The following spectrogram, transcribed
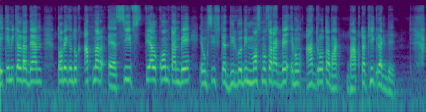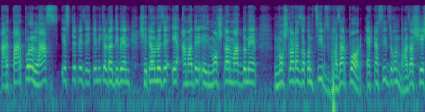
এই কেমিক্যালটা দেন, তবে কিন্তু আপনার চিপস তেল কম টানবে এবং চিপসটা দীর্ঘদিন মচমচা রাখবে এবং আর্দ্রতা ভাবটা ঠিক রাখবে। আর তারপরে লাস্ট স্টেপে যে কেমিক্যালটা দিবেন, সেটা হলো যে এ আমাদের এই মশলার মাধ্যমে মশলাটা যখন চিপস ভাজার পর, একটা চিপস যখন ভাজা শেষ,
